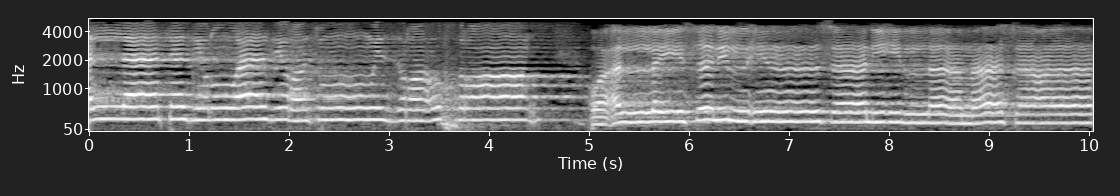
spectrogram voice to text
ألا تزر وازرة وزر أخرى. وأن ليس للإنسان إلا ما سعى.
